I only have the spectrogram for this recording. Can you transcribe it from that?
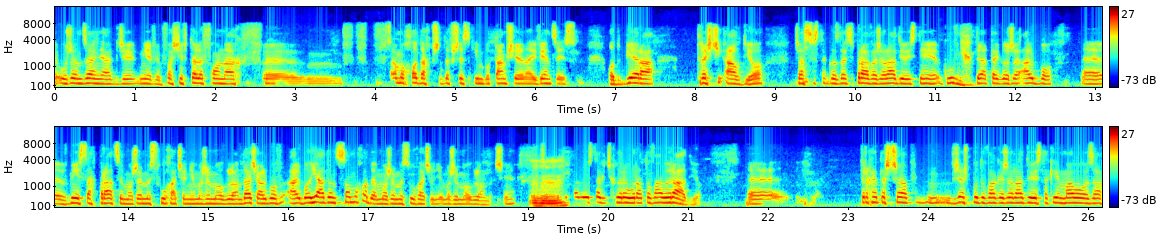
y, urządzeniach, gdzie, nie wiem, właśnie w telefonach, w, y, w, w samochodach przede wszystkim, bo tam się najwięcej odbiera treści audio, Trzeba sobie z tego zdać sprawę, że radio istnieje głównie dlatego, że albo e, w miejscach pracy możemy słuchać, a nie możemy oglądać, albo, albo jadąc samochodem możemy słuchać, a nie możemy oglądać. Nie? Mhm. To miejsca, które uratowały radio. Trochę też trzeba wziąć pod uwagę, że radio jest takie mało za-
